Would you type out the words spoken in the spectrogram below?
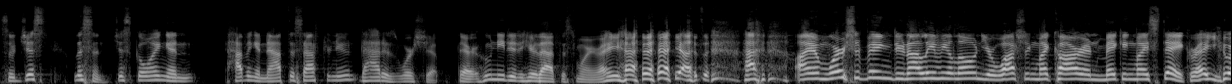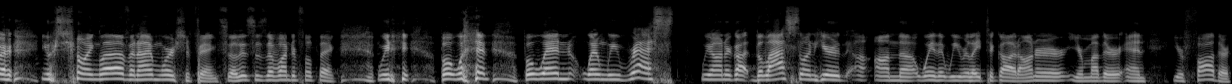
So just listen, just going and having a nap this afternoon, that is worship. There. Who needed to hear that this morning, right? yeah, yeah. I am worshiping. Do not leave me alone. You're washing my car and making my steak, right? You are you are showing love and I'm worshiping. So this is a wonderful thing. We, but when but when when we rest, we honor God. The last one here uh, on the way that we relate to God, honor your mother and your father.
